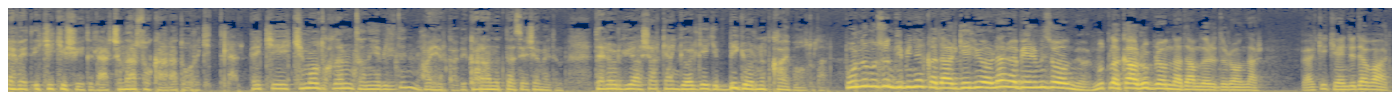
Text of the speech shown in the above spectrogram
Evet iki kişiydiler. Çınar sokağına doğru gittiler. Peki kim olduklarını tanıyabildin mi? Hayır Gabi karanlıkta seçemedim. Tel örgüyü aşarken gölge gibi bir görünüp kayboldular. Burnumuzun dibine kadar geliyorlar haberimiz olmuyor. Mutlaka Rublon'un adamlarıdır onlar. Belki kendi de vardı.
